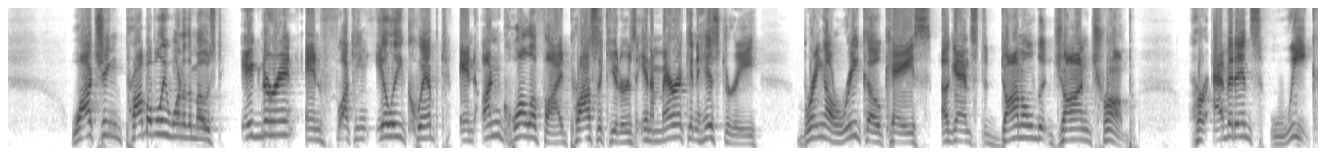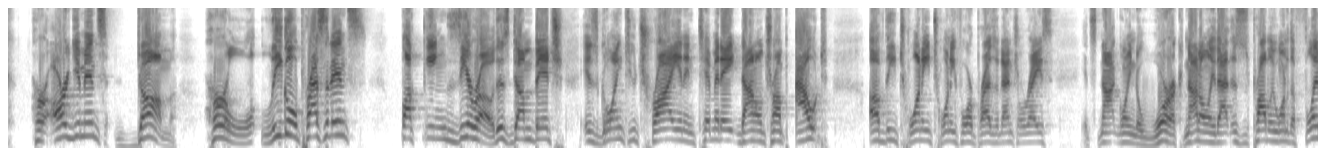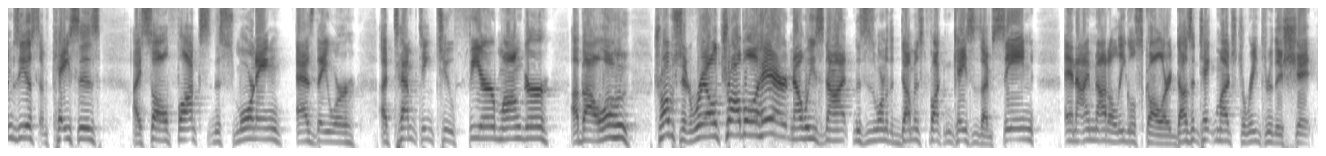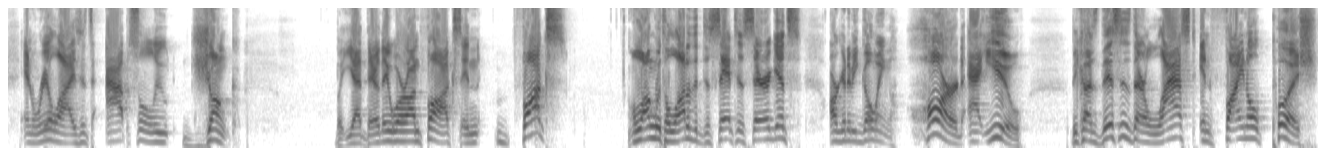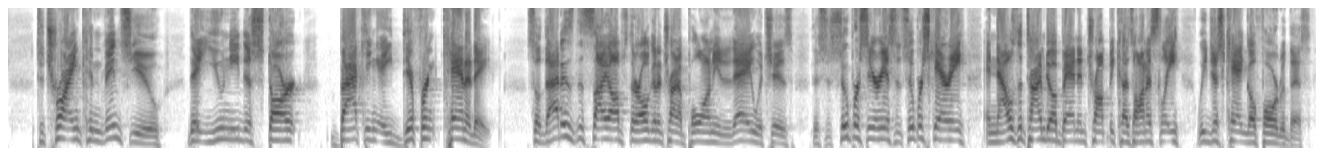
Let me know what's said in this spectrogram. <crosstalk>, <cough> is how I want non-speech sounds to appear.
Watching probably one of the most ignorant and fucking ill equipped and unqualified prosecutors in American history bring a RICO case against Donald John Trump. Her evidence weak, her arguments dumb, her legal precedents fucking zero. This dumb bitch is going to try and intimidate Donald Trump out of the 2024 presidential race. It's not going to work. Not only that, this is probably one of the flimsiest of cases. I saw Fox this morning as they were attempting to fear monger about, oh, Trump's in real trouble here. No, he's not. This is one of the dumbest fucking cases I've seen, and I'm not a legal scholar. It doesn't take much to read through this shit and realize it's absolute junk. But yet, there they were on Fox, and Fox, along with a lot of the DeSantis surrogates, are going to be going hard at you because this is their last and final push to try and convince you that you need to start backing a different candidate. So that is the psyops they're all going to try to pull on you today, which is this is super serious and super scary, and now's the time to abandon Trump because honestly, we just can't go forward with this.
